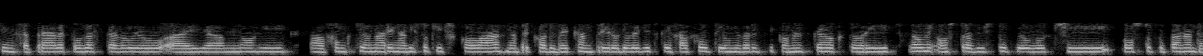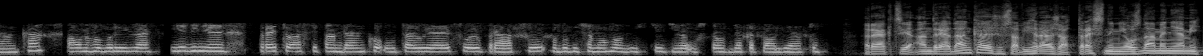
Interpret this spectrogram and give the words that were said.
tým sa práve pozastavujú aj mnohí funkcionári na vysokých školách, napríklad dekan prírodovedeckej fakulty Univerzity Komenského, ktorý veľmi ostro vystúpil voči postupu pána Danka a on hovorí, že jedine preto asi pán Danko utajuje svoju prácu, lebo by sa mohlo zistiť, že ústav vďaka plagiátu. Reakcia Andreja Danka je, že sa vyhráža trestnými oznámeniami.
